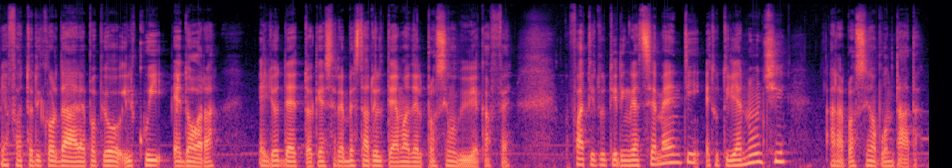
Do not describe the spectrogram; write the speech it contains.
mi ha fatto ricordare proprio il qui ed ora e gli ho detto che sarebbe stato il tema del prossimo Bibbia Caffè. Fatti tutti i ringraziamenti e tutti gli annunci, alla prossima puntata.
